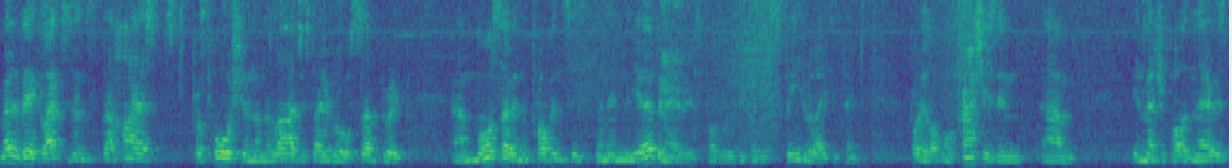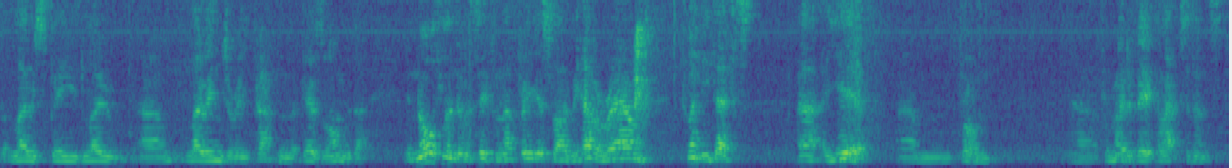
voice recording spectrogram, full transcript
motor vehicle accidents, the highest proportion and the largest overall subgroup, um, more so in the provinces than in the urban areas, probably because of speed-related things. Probably a lot more crashes in um, in metropolitan areas, but low speed, low um, low injury pattern that goes along with that. In Northland, as we see from that previous slide, we have around 20 deaths uh, a year um, from uh, from motor vehicle accidents,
